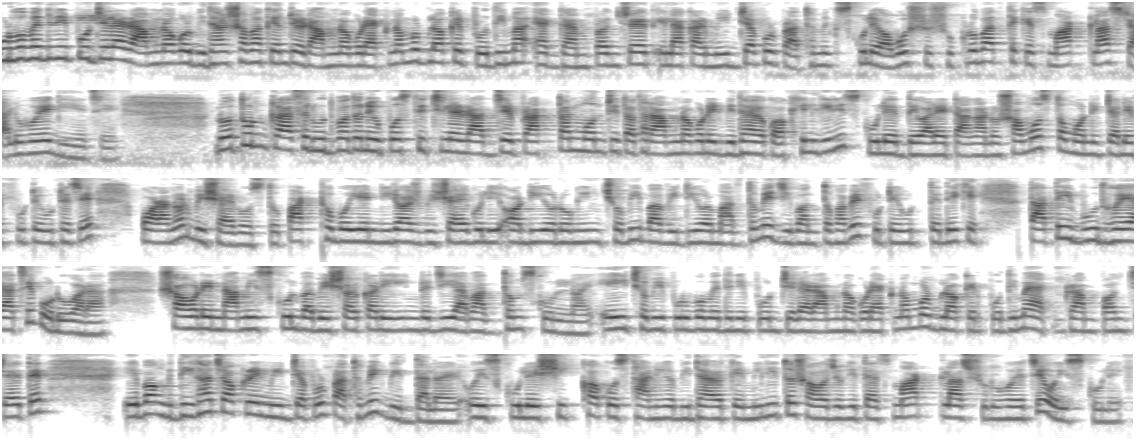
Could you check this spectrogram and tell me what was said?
পূর্ব মেদিনীপুর জেলার রামনগর বিধানসভা কেন্দ্রে রামনগর এক নম্বর ব্লকের প্রদিমা এক গ্রাম পঞ্চায়েত এলাকার মির্জাপুর প্রাথমিক স্কুলে অবশ্য শুক্রবার থেকে স্মার্ট ক্লাস চালু হয়ে গিয়েছে। নতুন ক্লাসের উদ্বোধনে উপস্থিত ছিলেন রাজ্যের প্রাক্তন মন্ত্রী তথা রামনগরের বিধায়ক অখিলগিরি স্কুলের দেওয়ালে টাঙানো সমস্ত মনিটরে ফুটে উঠেছে পড়ানোর বিষয়বস্তু। পাঠ্য বইয়ের নিরস বিষয়গুলি অডিও, রঙিন ছবি বা ভিডিওর মাধ্যমে জীবন্তভাবে ফুটে উঠতে দেখে তাতেই বুধ হয়ে আছে পড়ুয়ারা। শহরের নামী স্কুল বা বেসরকারি ইংরেজি মাধ্যম স্কুল নয়। এই ছবি পূর্ব মেদিনীপুর জেলার রামনগর এক নম্বর ব্লকের প্রতিমা এক গ্রাম পঞ্চায়েতের এবং দীঘা চক্রের মির্জাপুর প্রাথমিক বিদ্যালয়ের। ওই স্কুলের শিক্ষক ও স্থানীয় বিধায়কের মিলিত সহযোগিতায় স্মার্ট ক্লাস শুরু হয়েছে ওই স্কুলে।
